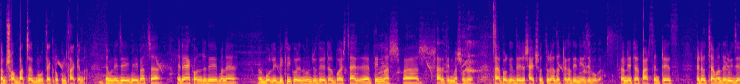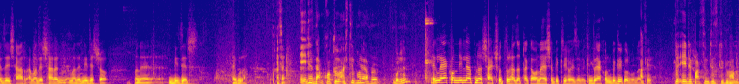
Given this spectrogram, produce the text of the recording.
কারণ সব বাচ্চার গ্রোথ একরকম থাকে না। যেমন এই যে এই- বাচ্চা, এটা এখন যদি মানে বলি, বিক্রি করে দেবেন যদি এটার বয়স চার তিন মাস বা সাড়ে তিন মাস হবে, তারপর কিন্তু এটা ষাট সত্তর হাজার টাকা দিয়ে নিয়ে যাব কারণ এটার পার্সেন্টেজ এটা হচ্ছে আমাদের ওই যে যে সার, আমাদের সার আমাদের নিজস্ব মানে বীজের এগুলা। আচ্ছা এইটার দাম কত আসতে পারে আপনার বললেন? এগুলো এখন নিলে আপনার ষাট সত্তর হাজার টাকা অনায়াসে বিক্রি হয়ে যাবে কিন্তু এখন বিক্রি করব না আচ্ছা তো এইটার পার্সেন্টেজটা কি ভালো?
